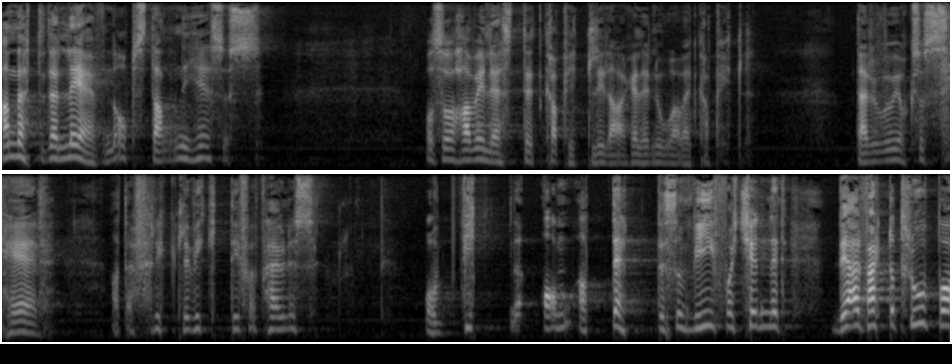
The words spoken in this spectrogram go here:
Han møtte den levende oppstanden i Jesus. Og så har vi lest et kapittel i dag, eller noe av et kapittel, der hvor vi også ser at det er fryktelig viktig for Paulus å vitne om at dette som vi forkynner, det er verdt å tro på.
